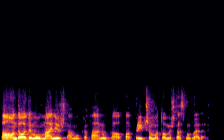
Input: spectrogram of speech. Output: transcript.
pa onda odemo u manjež tamo u kafanu, kao pa pričamo o tome šta smo gledali.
